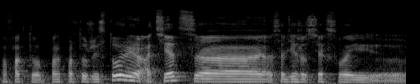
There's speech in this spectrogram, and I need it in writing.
по факту, про, про ту же историю. Отец э, содержит всех свой э,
